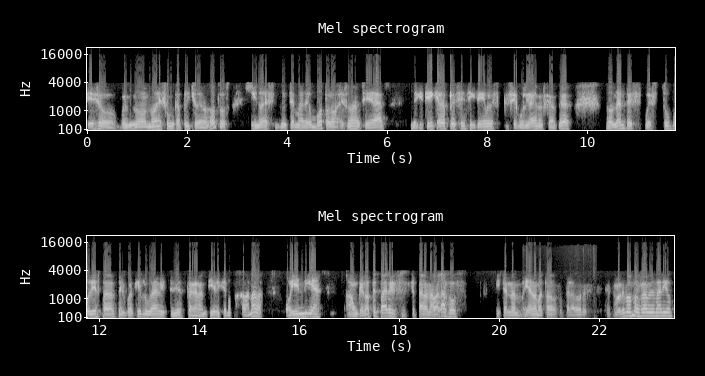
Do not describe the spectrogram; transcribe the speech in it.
eso pues, no, no es un capricho de nosotros y no es un tema de un voto, no, es una ansiedad de que tiene que haber presencia y que tiene que haber seguridad en las carreteras. Donde antes, pues tú podías pararte en cualquier lugar y tenías la garantía de que no pasaba nada. Hoy en día, aunque no te pares, te paran a balazos y te han, ya han matado a los operadores. El problema más grave, Mario,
